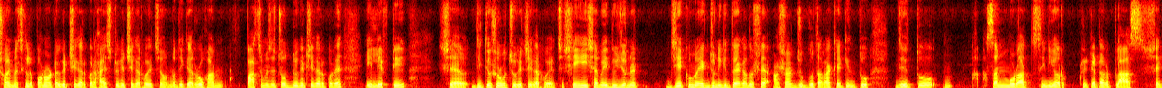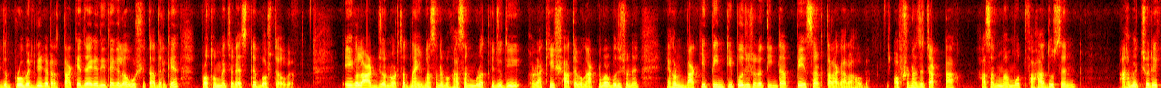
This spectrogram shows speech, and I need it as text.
ছয় ম্যাচ খেলে পনেরোটা উইকেট শিকার করে হাইস্ট উইকেট শিকার হয়েছে। অন্যদিকে রোহান পাঁচ ম্যাচে চোদ্দ উইকেট শিকার করে, এই লেফটি সে দ্বিতীয় সর্বোচ্চ উইকেট শিকার হয়েছে। সেই হিসাবে এই দুইজনের যে কোনো একজনই কিন্তু একাদশে আসার যোগ্যতা রাখে, কিন্তু যেহেতু Hasan Murad senior cricketer plus সে একজন প্রবীণ ক্রিকেটার তাকে জায়গা দিতে গেলে অবশ্যই তাদেরকে প্রথম ম্যাচে রেস্টে বসতে হবে। এইগুলো আটজন, অর্থাৎ নাইম হাসান এবং হাসান মুরাদকে যদি রাখি সাত এবং আট নম্বর পজিশনে এখন বাকি তিনটি পজিশনে তিনটা পেসার তারা কারা হবে? অপশন আছে চারটা, হাসান মাহমুদ, ফাহাদ হোসেন আহমেদ শরীফ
